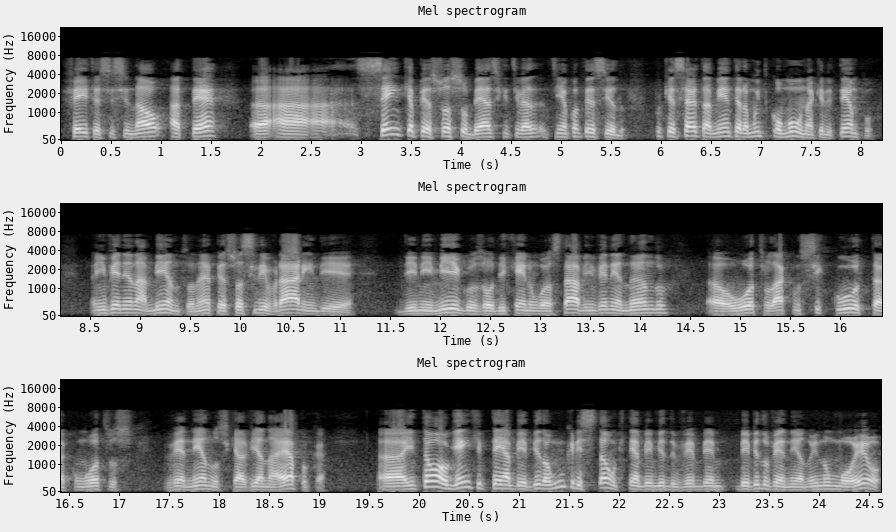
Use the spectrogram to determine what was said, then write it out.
feito esse sinal até uh, uh, sem que a pessoa soubesse que tivesse, tinha acontecido. Porque certamente era muito comum naquele tempo envenenamento, né? pessoas se livrarem de, de inimigos ou de quem não gostava, envenenando uh, o outro lá com cicuta, com outros venenos que havia na época. Uh, então, alguém que tenha bebido, algum cristão que tenha bebido, bebido veneno e não morreu,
